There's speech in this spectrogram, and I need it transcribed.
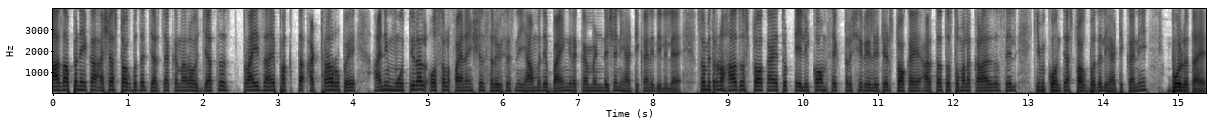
आज आपण एका अशा स्टॉकबद्दल चर्चा करणार आहोत ज्याचं प्राईज आहे फक्त अठरा रुपये आणि मोतीलाल ओसल फायनान्शियल सर्व्हिसेसने ह्यामध्ये बाईंग रेकमेंडेशन ह्या ठिकाणी दिलेलं आहे. सो मित्रांनो हा जो स्टॉक आहे तो टेलिकॉम सेक्टरशी रिलेटेड स्टॉक आहे. अर्थातच तुम्हाला कळायचं असेल की मी कोणत्या स्टॉकबद्दल ह्या ठिकाणी बोलत आहे.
